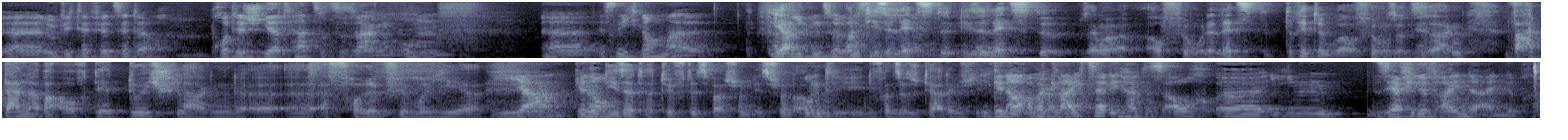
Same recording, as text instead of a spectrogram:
äh, Ludwig XIV. auch protegiert hat, sozusagen, um äh, es nicht nochmal verbieten ja, zu lassen. Und diese letzte, diese letzte, sagen wir mal, Aufführung oder letzte, dritte Uraufführung sozusagen, ja. war dann aber auch der durchschlagende äh, Erfolg für Molière. Ja, genau. Ne, dieser Tartüff, das war schon, ist schon auch und in, die, in die französische Theatergeschichte. Genau, aber gleichzeitig hat es auch äh, ihm sehr viele Feinde eingebracht.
